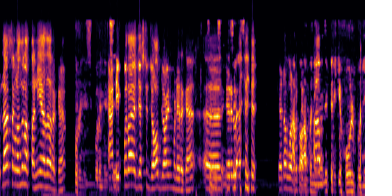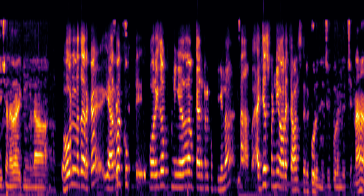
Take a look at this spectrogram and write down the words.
உல்லாசங்கள் வந்து நான் தனியா தான் இருக்கேன். புரிஞ்சுச்சு இப்பதான் ஜஸ்ட் ஜாப் ஜாயின் பண்ணிருக்கேன் தெரியல. ஹோல் பொசிஷன்ல தான் இருக்கீங்களா? ஹோல்ல தான் இருக்கேன். யாரா கூப்பிட்டு ஃபார் எக்ஸாம்பிள் நீங்க ஏதாவது கேரக்டர் கூப்பிட்டீங்கன்னா நான் அட்ஜஸ்ட் பண்ணி வர சான்ஸ் இருக்கு. புரிஞ்சுச்சு புரிஞ்சுச்சு. நான்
